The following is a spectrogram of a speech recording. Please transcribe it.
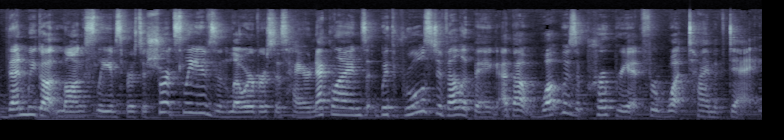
Then we got long sleeves versus short sleeves and lower versus higher necklines, with rules developing about what was appropriate for what time of day.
